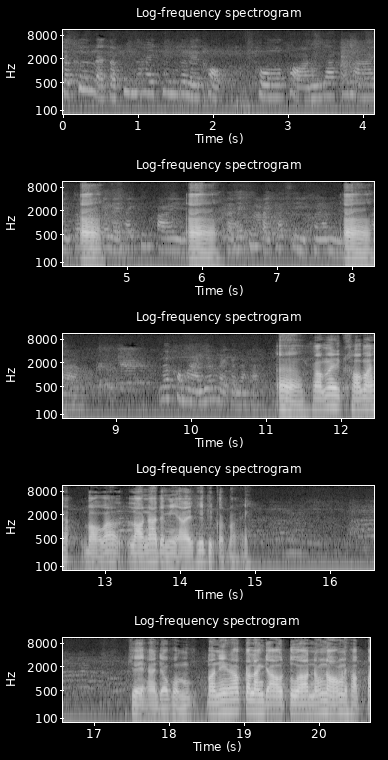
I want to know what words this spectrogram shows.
จะขึ้นแหละแต่พี่ไม่ให้ขึ้นก็เลยถอกโทรข ออนุญาตเจ้านายเจ้าอ่านายก็เลยให้ขึ้นไปอ่า แต่ให้ขึ้นไปแค่สี่คนอ่า ค่ะแล้วเขามาเรื่องอะไรกันนะคะ เออเขาไม่เขามาบอกว่าเราน่าจะมีอะไรที่ผิดกฎหมาย โอเคอะเดี๋ยวผมตอนนี้นะครับกำลังจะเอาตัวน้องๆนะครับ ไป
